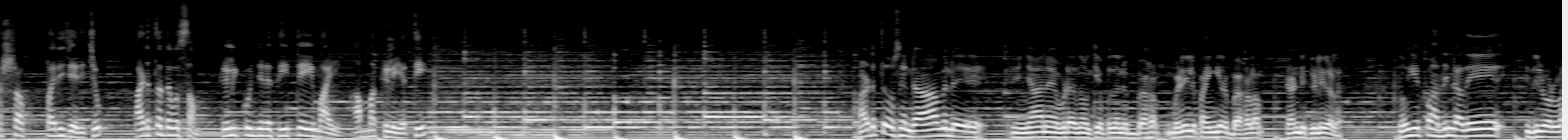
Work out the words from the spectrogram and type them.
അഷ്റഫ് പരിചരിച്ചു. അടുത്ത ദിവസം കിളിക്കുഞ്ഞിന് തീറ്റയുമായി അമ്മ കിളിയെത്തി. അടുത്ത ദിവസം രാവിലെ ഞാൻ ഇവിടെ നോക്കിയപ്പോൾ തന്നെ ബഹളം വെളിയിൽ ഭയങ്കര ബഹളം രണ്ട് കിളികൾ നോക്കിയപ്പോൾ അതിന്റെ അതേ ഇതിലുള്ള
